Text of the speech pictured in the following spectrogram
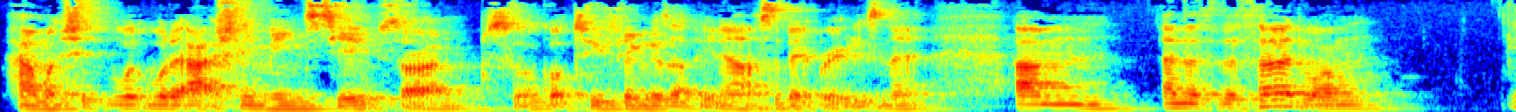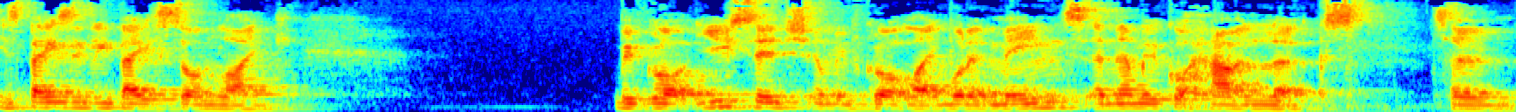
how much it, what, what, it actually means to you. Sorry, I've sort of got two fingers up here now. That's a bit rude, isn't it? Um, and the, the third one is basically based on like we've got usage and we've got like what it means, and then we've got how it looks. So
